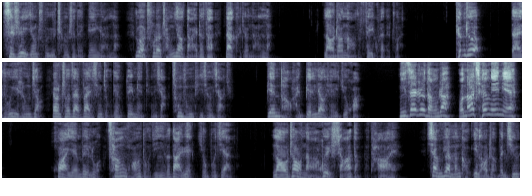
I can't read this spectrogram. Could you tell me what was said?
此时已经处于城市的边缘了，若出了城要逮着他，那可就难了。老张脑子飞快地转，停车！歹徒一声叫，让车在万兴酒店对面停下，匆匆提枪下去，边跑还边撂下一句话：“你在这等着，我拿钱给你。”话音未落，仓皇躲进一个大院就不见了。老赵哪会傻等着他呀？向院门口一老者问清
